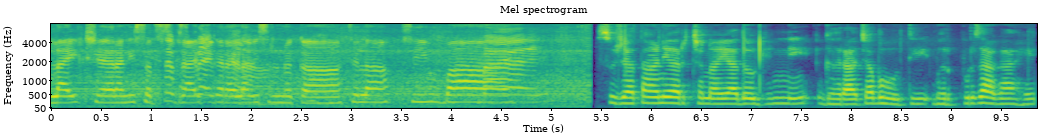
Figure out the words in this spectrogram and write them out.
लाईक शेअर आणि सबस्क्राईब करायला करा. विसरू नका. चला सी यू बाय सुजाता आणि अर्चना या दोघींनी घराच्या भोवती भरपूर जागा आहे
